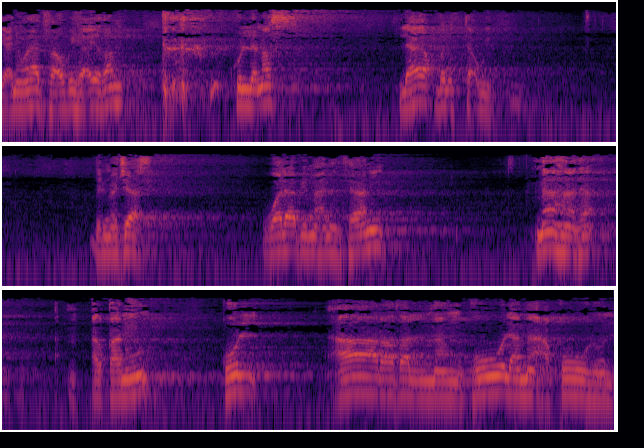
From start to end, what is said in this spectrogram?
يعني وندفع به أيضا كل نص لا يقبل التأويل. بالمجاز ولا بمعنى ثاني ما هذا؟ القانون قل عارض المنقول معقول.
